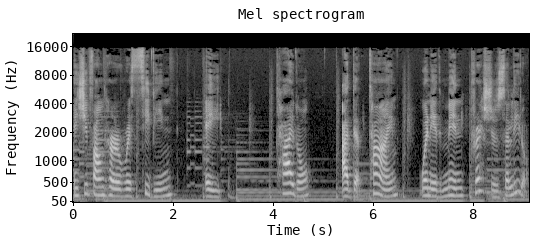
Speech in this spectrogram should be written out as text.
and she found her receiving a title at the time when it meant precious a little.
